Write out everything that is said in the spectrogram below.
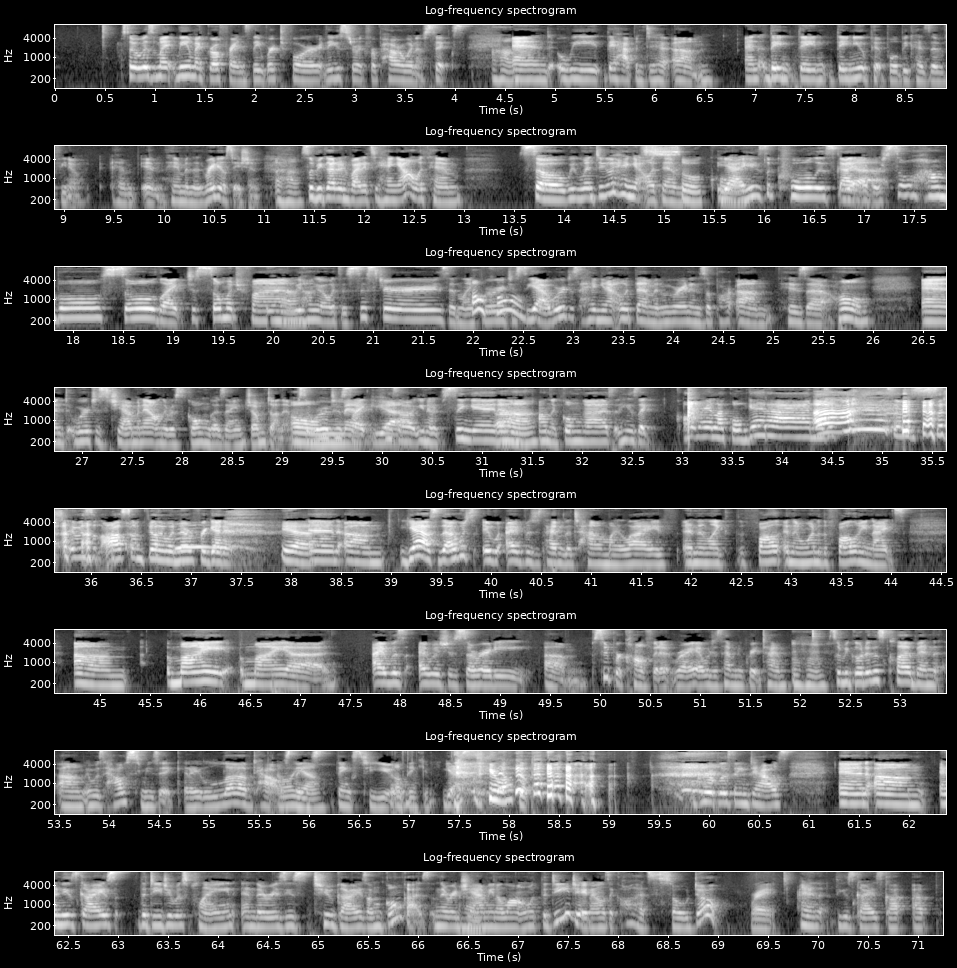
So it was my me and my girlfriends. They worked for they used to work for Power 106, and we they happened to um and they they they knew Pitbull because of you know him in him in the radio station. So we got invited to hang out with him. So we went to go hang out with him. So cool. Yeah, he's the coolest guy Yeah. ever. So humble, so like just so much fun. Yeah. We hung out with his sisters and like Oh, we were cool. just yeah, we were just hanging out with them and we were in his apart um his uh home and we are just jamming out and there was congas and I jumped on them. so Oh, we are just man, like he's yeah. out, you know, singing Uh-huh. on the congas and he's like, Ore la conguera and I was like, so it was such it was an awesome feeling, I would never forget it. Yeah. And um yeah, so that was it I was just having the time of my life. And then like the fall and then one of the following nights, um my my uh I was I was just already um super confident, right? I was just having a great time. Mm-hmm. So we go to this club and um it was house music and I loved house. Oh, thanks, yeah. thanks to you. oh, thank you. Yeah. You're welcome. grew up listening to house and um and these guys the dj was playing and there is these two guys on congas and they were jamming along with the dj and i was like oh that's so dope right. and these guys got up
